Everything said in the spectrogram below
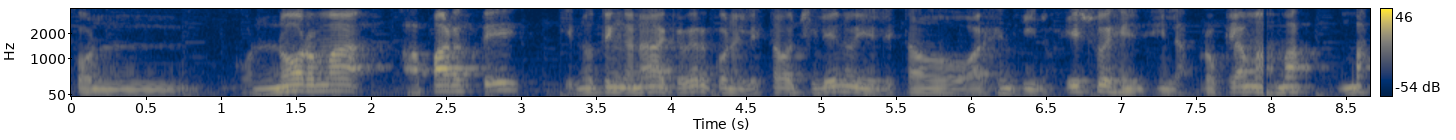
con, con norma aparte que no tenga nada que ver con el Estado chileno y el Estado argentino. Eso es en, las proclamas más, más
